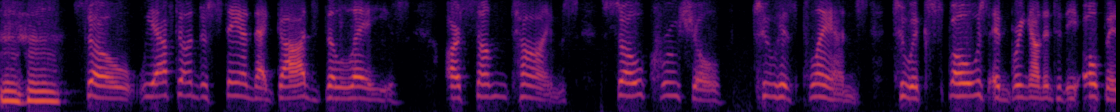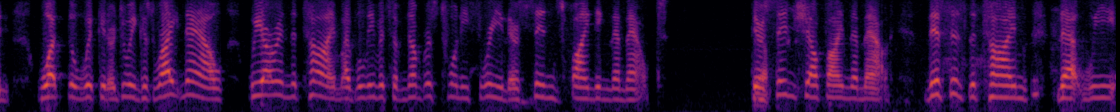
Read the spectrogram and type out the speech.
Mm-hmm. so we have to understand that God's delays are sometimes so crucial to his plans to expose and bring out into the open what the wicked are doing. Because right now, we are in the time, I believe it's of Numbers 23, their sins finding them out. Their Yep. sins shall find them out. This is the time that we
